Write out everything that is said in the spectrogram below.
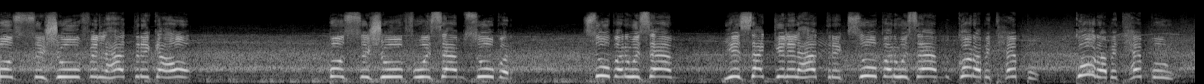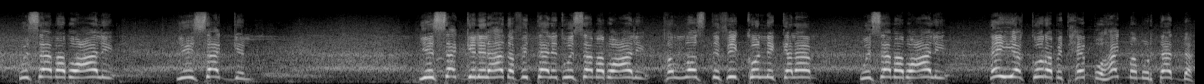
بص شوف الهاتريك اهو بص شوف وسام سوبر سوبر وسام يسجل الهاتريك. سوبر وسام كرة بتحبه كرة بتحبه. وسام أبو علي يسجل يسجل الهدف الثالث. وسام أبو علي خلصت فيك كل الكلام. وسام أبو علي هي الكرة بتحبه هجمة مرتدة.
